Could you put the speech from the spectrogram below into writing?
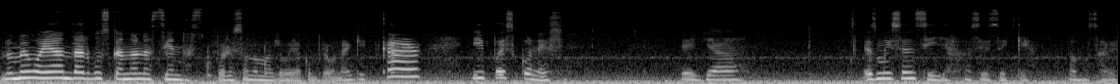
no me voy a andar buscando en las tiendas. Por eso nomás le voy a comprar una gift card. Y pues con eso. Ella es muy sencilla así es de que vamos a ver.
